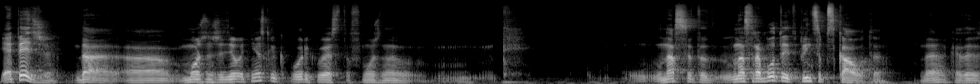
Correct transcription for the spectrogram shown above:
И опять же, да, а, можно же делать несколько pull реквестов можно... У нас, это, у нас работает принцип скаута, да, когда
